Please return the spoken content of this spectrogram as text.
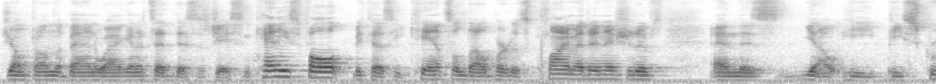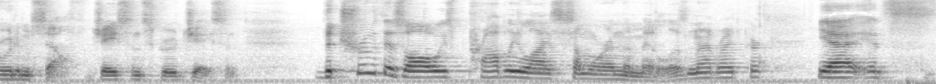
jumped on the bandwagon and said this is Jason Kenney's fault because he canceled Alberta's climate initiatives and this you know he he screwed himself. Jason screwed Jason. The truth as always probably lies somewhere in the middle, isn't that right, Kirk? Yeah, it's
